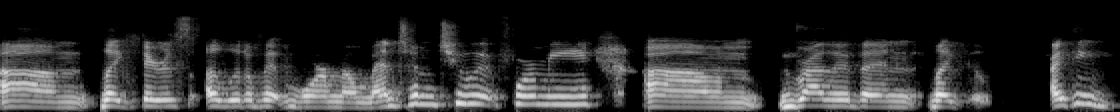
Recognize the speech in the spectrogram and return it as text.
Um like there's a little bit more momentum to it for me um rather than like I think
